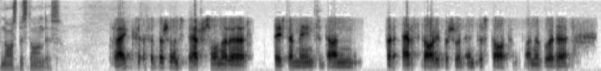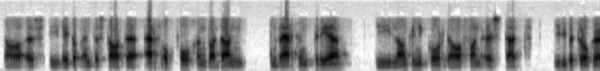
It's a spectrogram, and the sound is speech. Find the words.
naasbestaandes? Ryk, as 'n persoon sterf sonder 'n testament dan vererf daardie persoon in te staat. Met ander woorde, daar is die wet op intestate erfopvolging wat dan in werking tree. Die lank en die kort daarvan is dat hierdie betrokke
